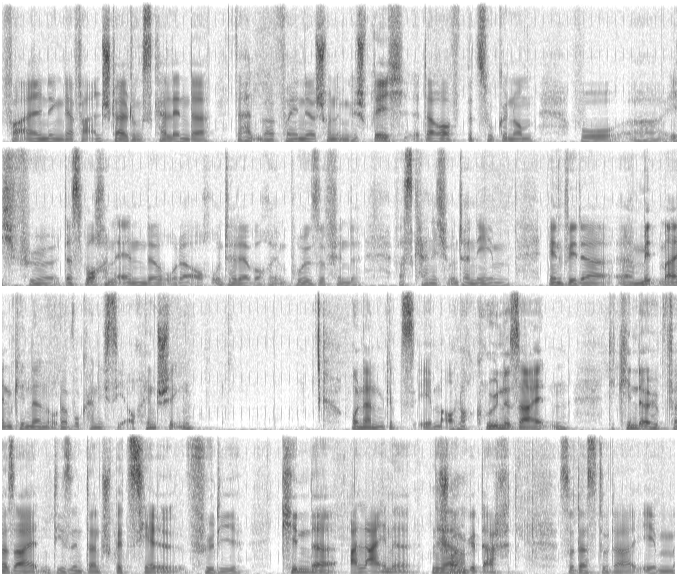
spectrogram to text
vor allen Dingen der Veranstaltungskalender. Da hatten wir vorhin ja schon im Gespräch darauf Bezug genommen, wo äh, ich für das Wochenende oder auch unter der Woche Impulse finde. Was kann ich unternehmen? Entweder äh, mit meinen Kindern oder wo kann ich sie auch hinschicken? Und dann gibt es eben auch noch grüne Seiten, die Kinderhüpferseiten, die sind dann speziell für die Kinder alleine Ja. schon gedacht, sodass du da eben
